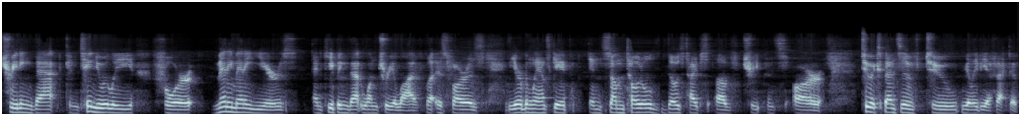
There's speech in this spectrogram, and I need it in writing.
treating that continually for many, many years and keeping that one tree alive. But as far as the urban landscape, in sum total, those types of treatments are too expensive to really be effective.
